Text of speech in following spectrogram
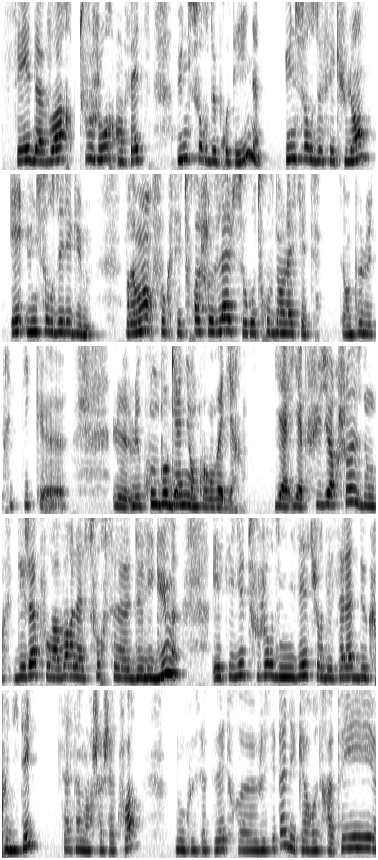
c'est d'avoir toujours en fait une source de protéines, une source de féculents et une source de légumes. Vraiment, il faut que ces trois choses-là, elles se retrouvent dans l'assiette. C'est un peu le triptyque, le, le combo gagnant, quoi, on va dire il y, a, plusieurs choses. Donc déjà pour avoir la source euh, de légumes, essayez toujours de miser sur des salades de crudité. Ça, ça marche à chaque fois. Donc euh, ça peut être, euh, je sais pas, des carottes râpées,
